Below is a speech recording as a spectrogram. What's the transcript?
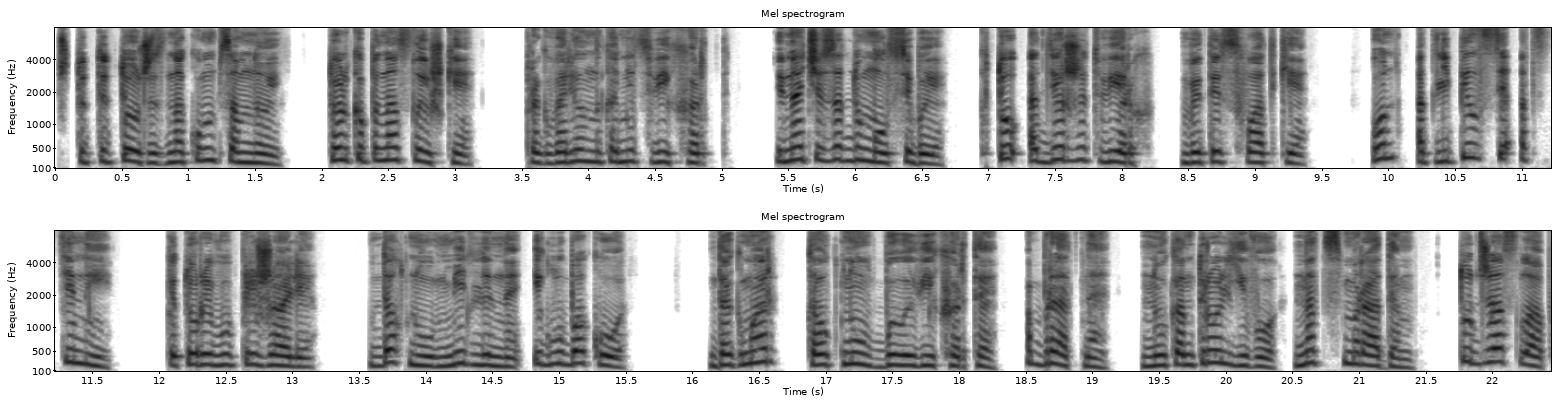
что ты тоже знаком со мной, только понаслышке», проговорил наконец Викхард. «Иначе задумался бы, кто одержит верх в этой схватке». Он отлепился от стены, которой его прижали, вдохнул медленно и глубоко. Дагмар толкнул было Викхарта обратно, но контроль его над смрадом тут же ослаб.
